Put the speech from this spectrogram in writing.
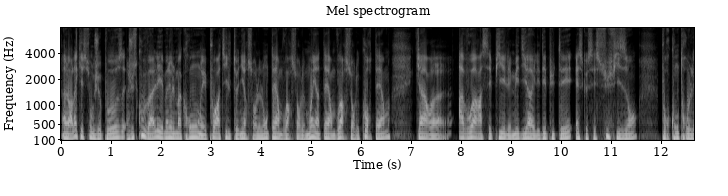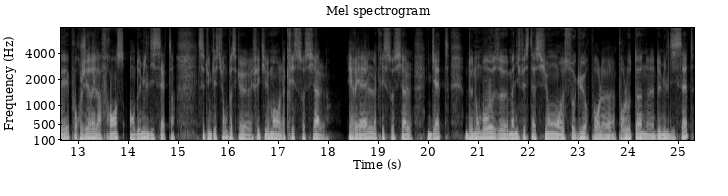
Alors la question que je pose, jusqu'où va aller Emmanuel Macron et pourra-t-il tenir sur le long terme, voire sur le moyen terme, voire sur le court terme? Car euh, avoir à ses pieds les médias et les députés, est-ce que c'est suffisant pour contrôler, pour gérer la France en 2017 C'est une question parce que effectivement la crise sociale est réelle, la crise sociale guette. De nombreuses manifestations s'augurent pour l'automne pour 2017.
